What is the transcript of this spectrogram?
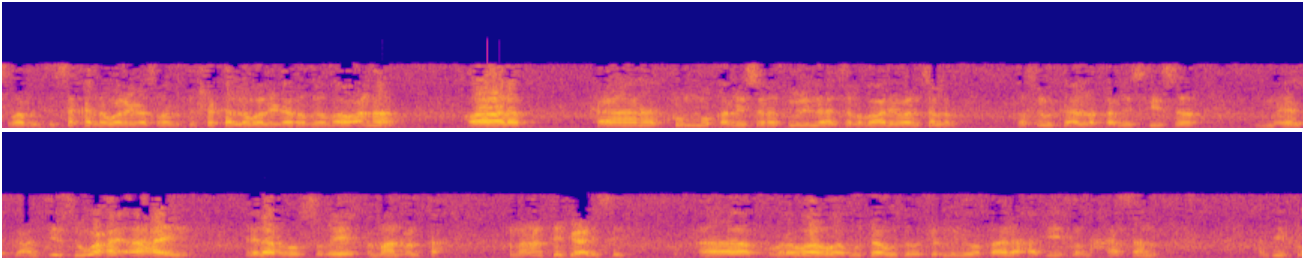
asmaa binti sakanna waa la yidhaha asmaa binti shakanna waa la yidhaha radia allahu canha qaalat kaana kumu qamiisa rasuuli llahi sala allahu alayh wali wasalam rasuulka alla qamiiskiisa gacantiisu waxay ahayd ila rusqi cumaan cunta cumaan cuntay gaadhisay rawaahu abu daawuud watirmidi waqaala xadiiثun xasan xadiidku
